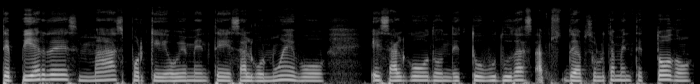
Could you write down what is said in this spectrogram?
Te pierdes más porque obviamente es algo nuevo, es algo donde tú dudas de absolutamente todo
